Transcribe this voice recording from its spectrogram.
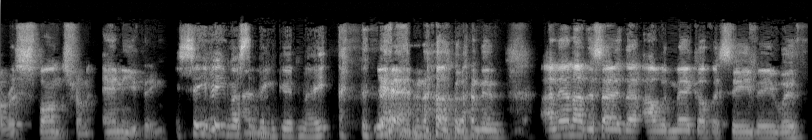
a response from anything. CV must have been good, mate. yeah, no, and then and then I decided that I would make up a CV with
